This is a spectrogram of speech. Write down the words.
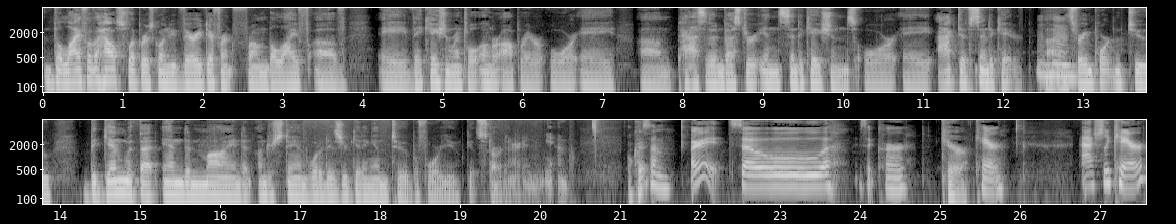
the life of a house flipper is going to be very different from the life of a vacation rental owner operator or a um, passive investor in syndications or a active syndicator. Uh, and it's very important to begin with that end in mind and understand what it is you're getting into before you get started. Yeah. Okay. Awesome. All right. So is it Kerr? Care. Care. Ashley Kehr,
